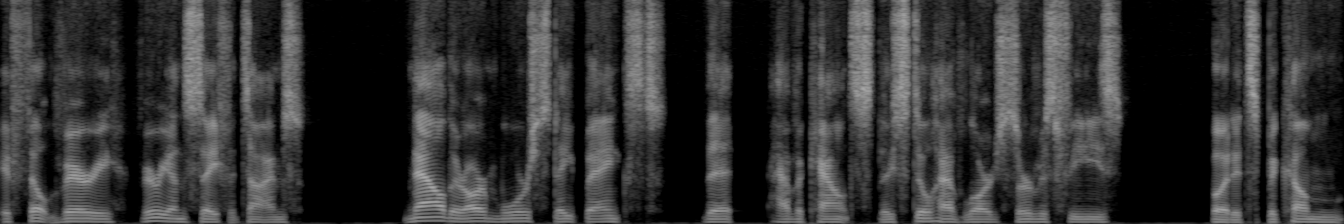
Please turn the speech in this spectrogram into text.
it felt very, very unsafe at times. Now there are more state banks that have accounts. They still have large service fees, but it's become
